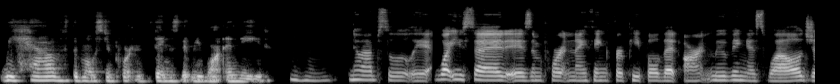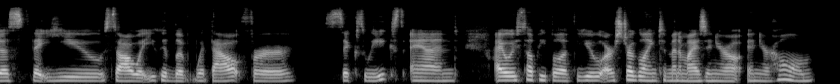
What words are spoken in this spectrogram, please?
we have the most important things that we want and need. Mm-hmm. No, absolutely. What you said is important, I think, for people that aren't moving as well, just that you saw what you could live without for six weeks. And I always tell people if you are struggling to minimize in your in your home,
